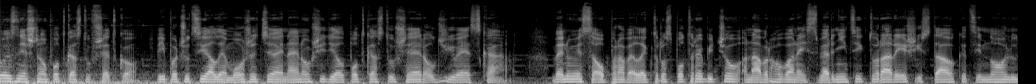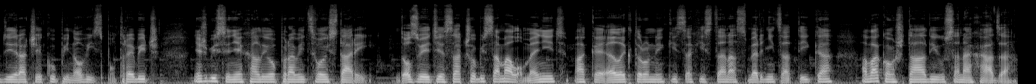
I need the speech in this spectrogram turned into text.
To je z dnešného podcastu všetko. Vypočuť si ale môžete aj najnovší diel podcastu Share od GVSK. Venuje sa oprave elektrospotrebičov a navrhovanej smernici, ktorá rieši stav, keď si mnoho ľudí radšej kúpi nový spotrebič, než by si nechali opraviť svoj starý. Dozviete sa, čo by sa malo meniť, aké elektroniky sa chystaná smernica týka a v akom štádiu sa nachádza.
